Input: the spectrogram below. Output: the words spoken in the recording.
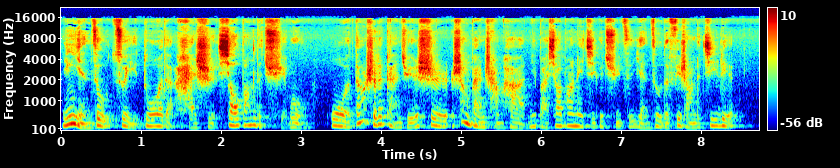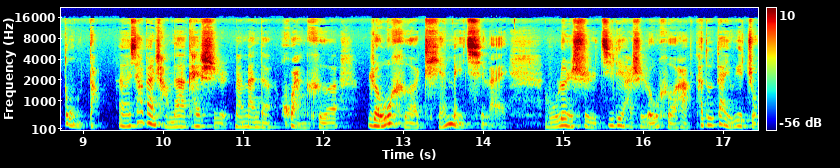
您演奏最多的还是肖邦的曲目。我当时的感觉是，上半场哈，你把肖邦那几个曲子演奏的非常的激烈动荡，嗯，下半场呢开始慢慢的缓和、柔和、甜美起来。无论是激烈还是柔和哈，它都带有一种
